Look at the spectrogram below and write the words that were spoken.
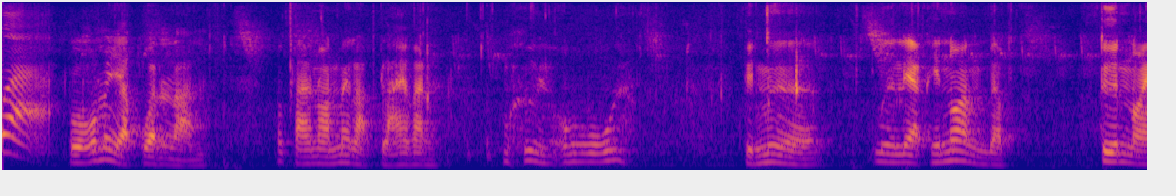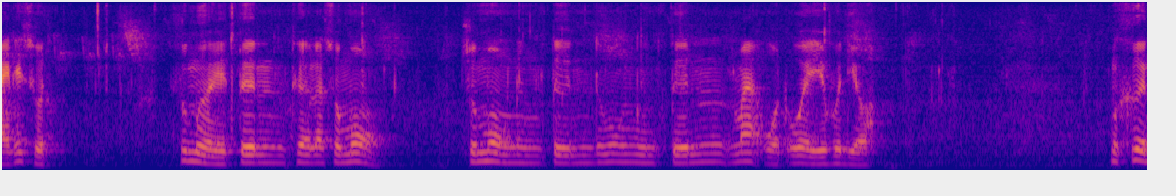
ม่รู้อ่ก็ไม่อยากกวนหลานก็ตายนอนไม่หลับหลายวันเมื่อคืนโอ้ยเป็นมือมือแรกที่นอนแบบตื่นหน่อยที่สุดคือมือตื่นเทือละชั่วโมงชั่วโมงหนึ่งตื่นชั่วโมงหนึ่งตื่นมาอดอวยอยู่คนเดียว เมื่อคืน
